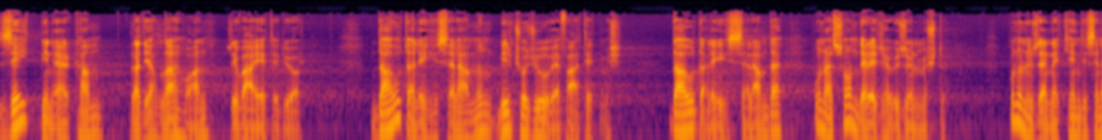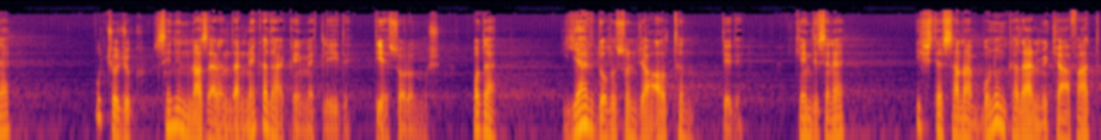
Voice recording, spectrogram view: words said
Zeyd bin Erkam radıyallahu an rivayet ediyor. Davud aleyhisselamın bir çocuğu vefat etmiş. Davud aleyhisselam da buna son derece üzülmüştü. Bunun üzerine kendisine bu çocuk senin nazarında ne kadar kıymetliydi diye sorulmuş. O da yer dolusunca altın dedi. Kendisine işte sana bunun kadar mükafat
